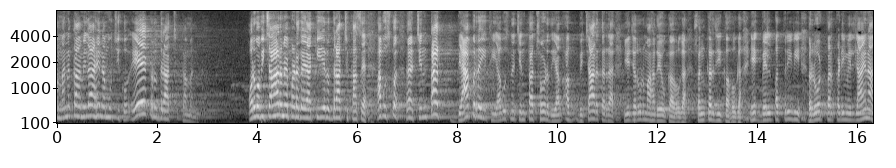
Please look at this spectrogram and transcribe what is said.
का मन का मिला है नमूची को? एक रुद्राक्ष का मन। और वो विचार में पड़ गया कि ये रुद्राक्ष कहाँ से अब उसको चिंता व्याप रही थी। अब उसने चिंता छोड़ दी। अब अब विचार कर रहा है, ये ज़रूर महादेव का होगा, शंकर जी का होगा। एक बेलपत्री भी रोड पर पड़ी मिल जाए ना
